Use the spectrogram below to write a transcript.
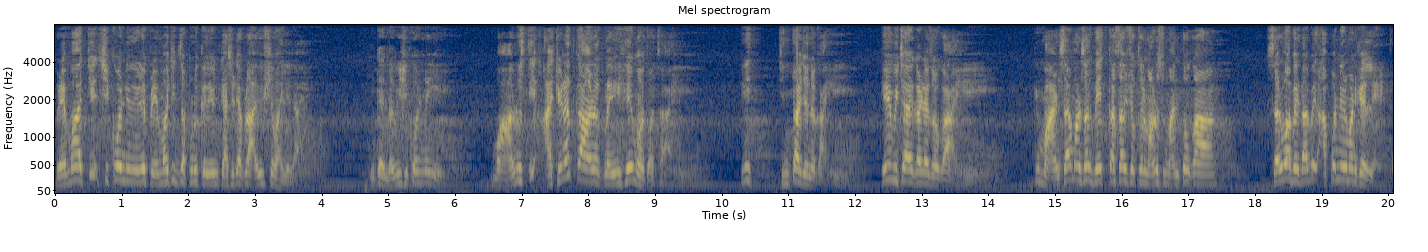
प्रेमाचीच शिकवण दिलेली आहे, प्रेमाचीच जपणूक केली आणि त्यासाठी आपलं आयुष्य वाहिलेलं आहे. ही काही नवी शिकवण नाही आहे माणूस ती आचरणात का आणत नाही हे महत्त्वाचं आहे. हे चिंताजनक आहे. हे विचार करण्याजोगं आहे. की माणसा माणसात भेद कसा होऊ शकतो माणूस मानतो का? सर्व भेदाभेद आपण निर्माण केलेले आहेत.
